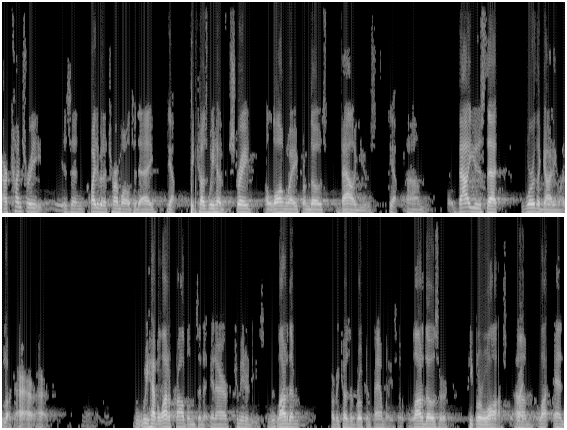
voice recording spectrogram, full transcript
our country is in quite a bit of turmoil today. Yeah. Because we have strayed a long way from those values. Yeah. Um, values that were the guiding light. Look, our, our we have a lot of problems in in our communities. A lot of them are because of broken families. A lot of those are people are lost. Right. Um, a lot, and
